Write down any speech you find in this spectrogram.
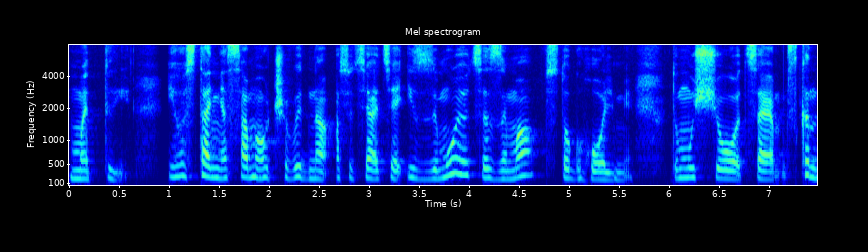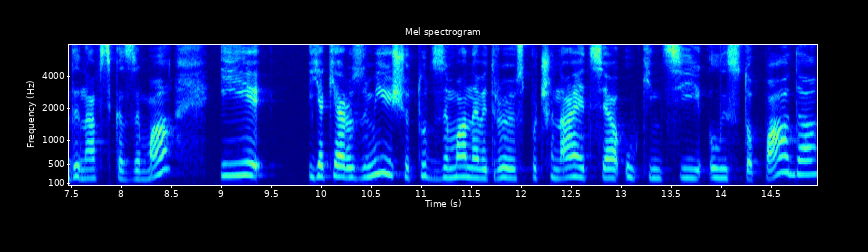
мети. І остання саме очевидна асоціація із зимою це зима в Стокгольмі, тому що це скандинавська зима, і як я розумію, що тут зима навіть розпочинається у кінці листопада,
